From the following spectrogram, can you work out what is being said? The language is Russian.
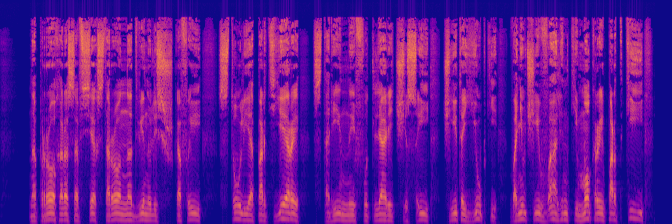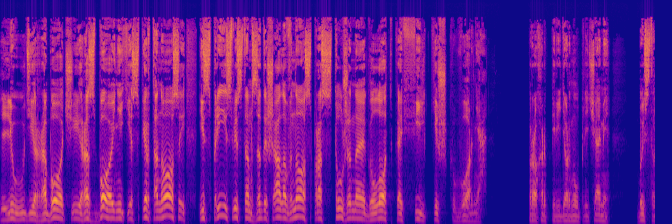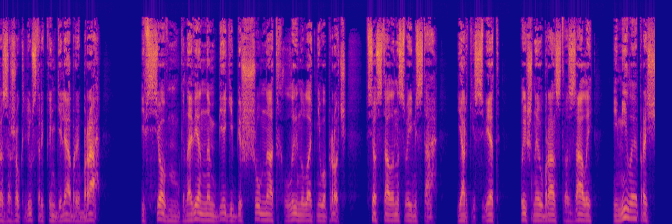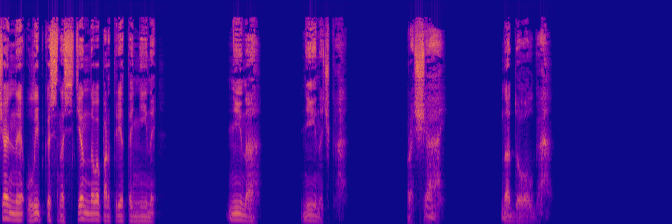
На Прохора со всех сторон надвинулись шкафы, стулья, портьеры, старинные в футляре часы, чьи-то юбки, вонючие валенки, мокрые портки, люди, рабочие, разбойники, спиртоносы, и с присвистом задышала в нос простуженная глотка фильки-шкворня. Прохор передернул плечами, быстро зажег люстры, канделябры, бра, и все в мгновенном беге бесшумно отхлынуло от него прочь, все стало на свои места — яркий свет, пышное убранство залы — и милая прощальная улыбка с настенного портрета Нины. «Нина, Ниночка, прощай, надолго».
